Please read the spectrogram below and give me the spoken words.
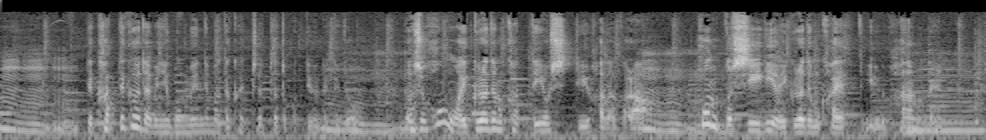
うんうんで買ってくるたびにごめんねまた買っちゃったとかって言うんうんだけど、うんうん私本はいくらでも買ってよしっていう派だから、うんうんうん本と CD はいくらでも買えっていう派なのね、うん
